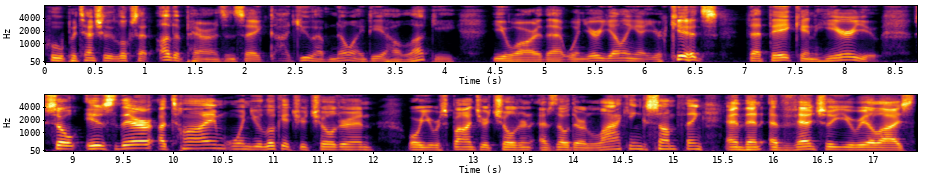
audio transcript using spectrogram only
who potentially looks at other parents and say, God, you have no idea how lucky you are that when you're yelling at your kids, that they can hear you. So, is there a time when you look at your children or you respond to your children as though they're lacking something, and then eventually you realize,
